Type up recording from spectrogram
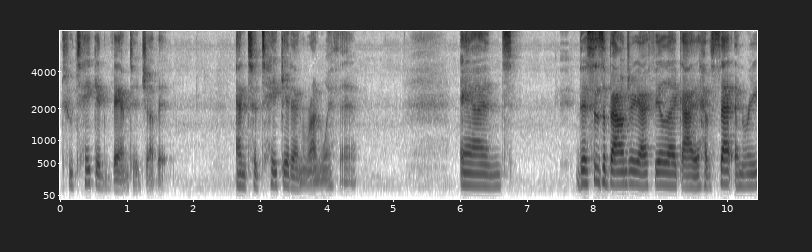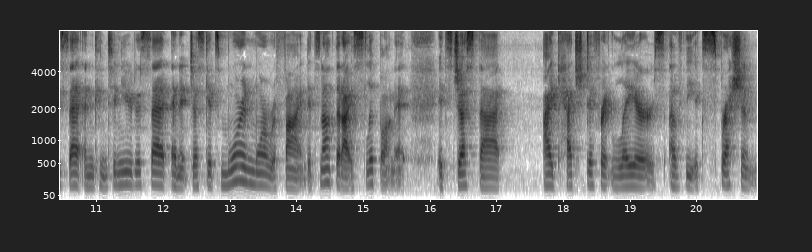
to take advantage of it and to take it and run with it. And this is a boundary I feel like I have set and reset and continue to set, and it just gets more and more refined. It's not that I slip on it, it's just that I catch different layers of the expression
